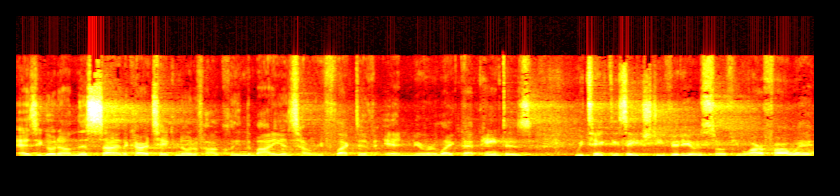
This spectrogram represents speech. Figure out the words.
as you go down this side of the car, take note of how clean the body is, how reflective and mirror-like that paint is. We take these HD videos, so if you are far away,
